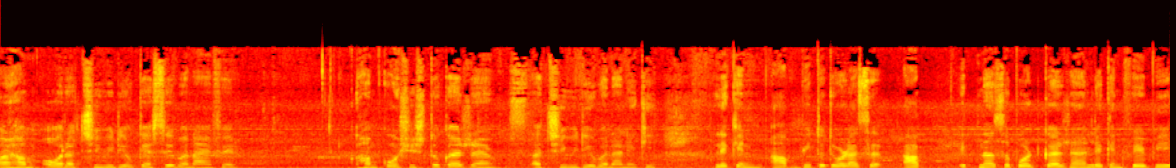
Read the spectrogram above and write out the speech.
और हम और अच्छी वीडियो कैसे बनाएँ फिर? हम कोशिश तो कर रहे हैं अच्छी वीडियो बनाने की, लेकिन आप भी तो थोड़ा सा, आप इतना सपोर्ट कर रहे हैं, लेकिन फिर भी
